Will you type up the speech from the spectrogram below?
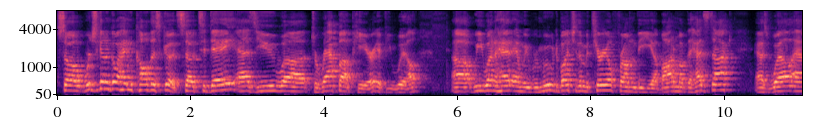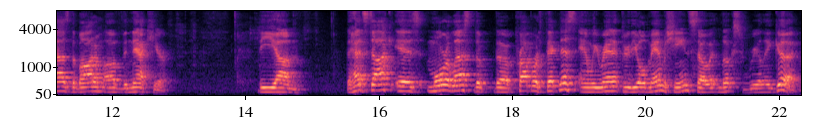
So we're just going to go ahead and call this good. So today, as you, uh, to wrap up here, if you will, uh, we went ahead and we removed a bunch of the material from the uh, bottom of the headstock as well as the bottom of the neck here. The, um, the headstock is more or less the, the proper thickness and we ran it through the old man machine so it looks really good.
